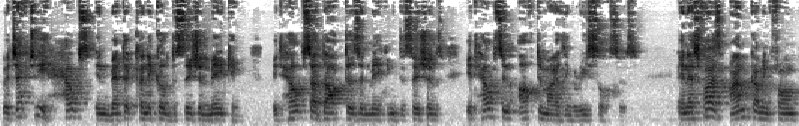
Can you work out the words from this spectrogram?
which actually helps in better clinical decision making. It helps our doctors in making decisions. It helps in optimizing resources. And as far as I'm coming from,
